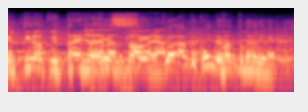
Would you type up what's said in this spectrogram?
Il tiro più trash della Che storia. secco. Ah, beh, comunque hai fatto meno di me.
